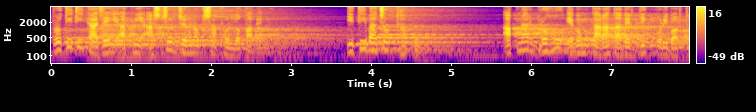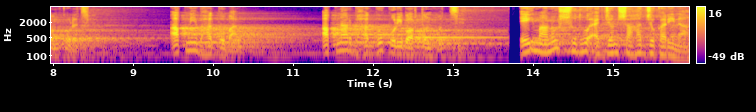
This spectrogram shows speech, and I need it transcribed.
প্রতিটি কাজেই আপনি আশ্চর্যজনক সাফল্য পাবেন। ইতিবাচক থাকুন। আপনার গ্রহ এবং তারা তাদের দিক পরিবর্তন করেছে। আপনি ভাগ্যবান। আপনার ভাগ্য পরিবর্তন হচ্ছে। এই মানুষ শুধু একজন সাহায্যকারী না,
